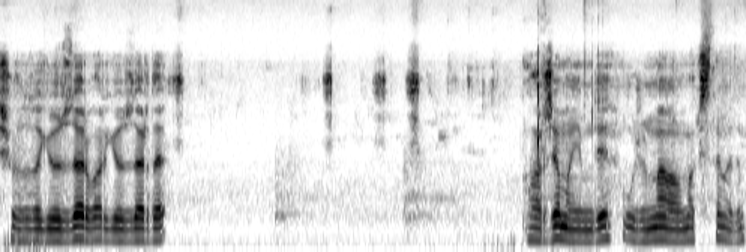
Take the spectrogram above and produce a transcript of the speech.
Şurada da gözler var. Gözlerde harcamayayım diye ucundan almak istemedim.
